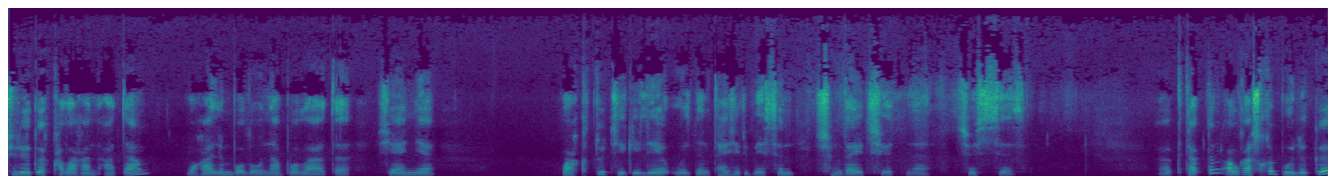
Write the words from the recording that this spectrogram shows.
жүрегі қалаған адам мұғалім болуына болады және уақыт өте келе өзінің тәжірибесін шыңдай түсетіні сөзсіз. Кітаптың алғашқы бөлігі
